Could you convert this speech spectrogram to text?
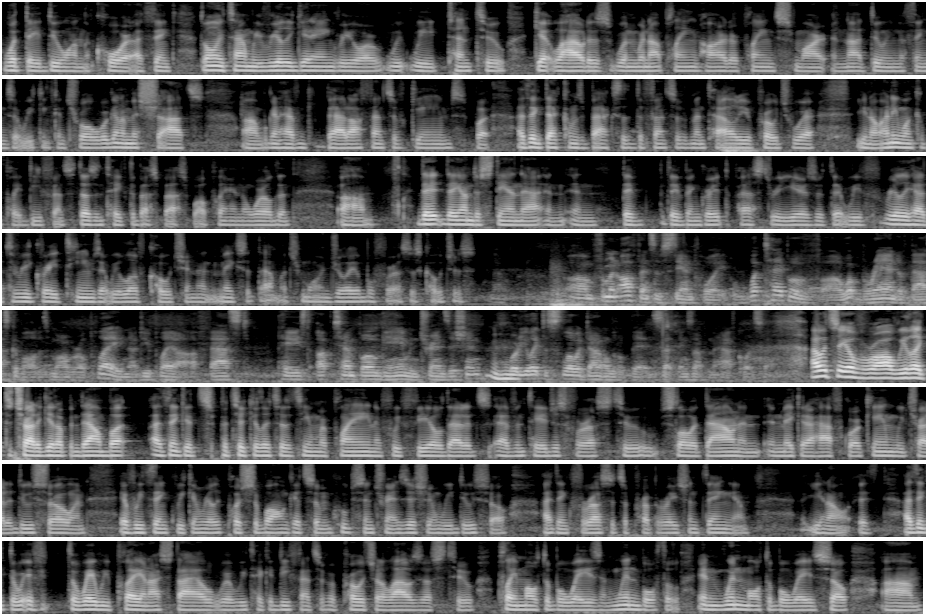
what they do on the court. I think the only time we really get angry or we, we tend to get loud is when we're not playing hard or playing smart and not doing the things that we can control. We're going to miss shots. Uh, we're going to have bad offensive games, but I think that comes back to the defensive mentality approach where, you know, anyone can play defense. It doesn't take the best basketball player in the world, and um, they they understand that, and, and they've they've been great the past three years with it. We've really had three great teams that we love coaching, and it makes it that much more enjoyable for us as coaches. Um, from an offensive standpoint, what type of uh, what brand of basketball does Marlboro play? Now, do you play a, a fast paced, up tempo game in transition, Mm-hmm. or do you like to slow it down a little bit and set things up in the half court set? I would say overall we like to try to get up and down, but I think it's particular to the team we're playing. If we feel that it's advantageous for us to slow it down and, and make it a half court game, we try to do so. And if we think we can really push the ball and get some hoops in transition, we do so. I think for us it's a preparation thing. Um, you know, it, I think the if the way we play in our style, where we take a defensive approach, it allows us to play multiple ways and win both and win multiple ways. So, um,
